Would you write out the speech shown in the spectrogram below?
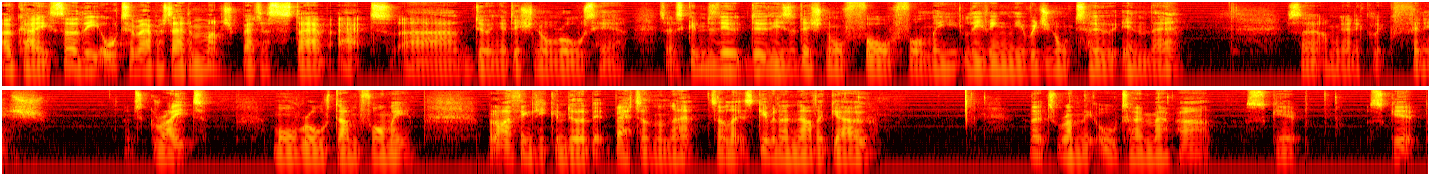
Okay, so the automap has had a much better stab at uh, doing additional rules here. So it's going to do, do these additional four for me, leaving the original two in there. So I'm going to click finish. That's great. More rules done for me. But I think it can do a bit better than that. So let's give it another go. Let's run the auto mapper Skip, skip.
